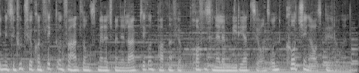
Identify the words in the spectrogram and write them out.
dem Institut für Konflikt- und Verhandlungsmanagement in Leipzig und Partner für professionelle Mediations- und Coaching-Ausbildungen.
